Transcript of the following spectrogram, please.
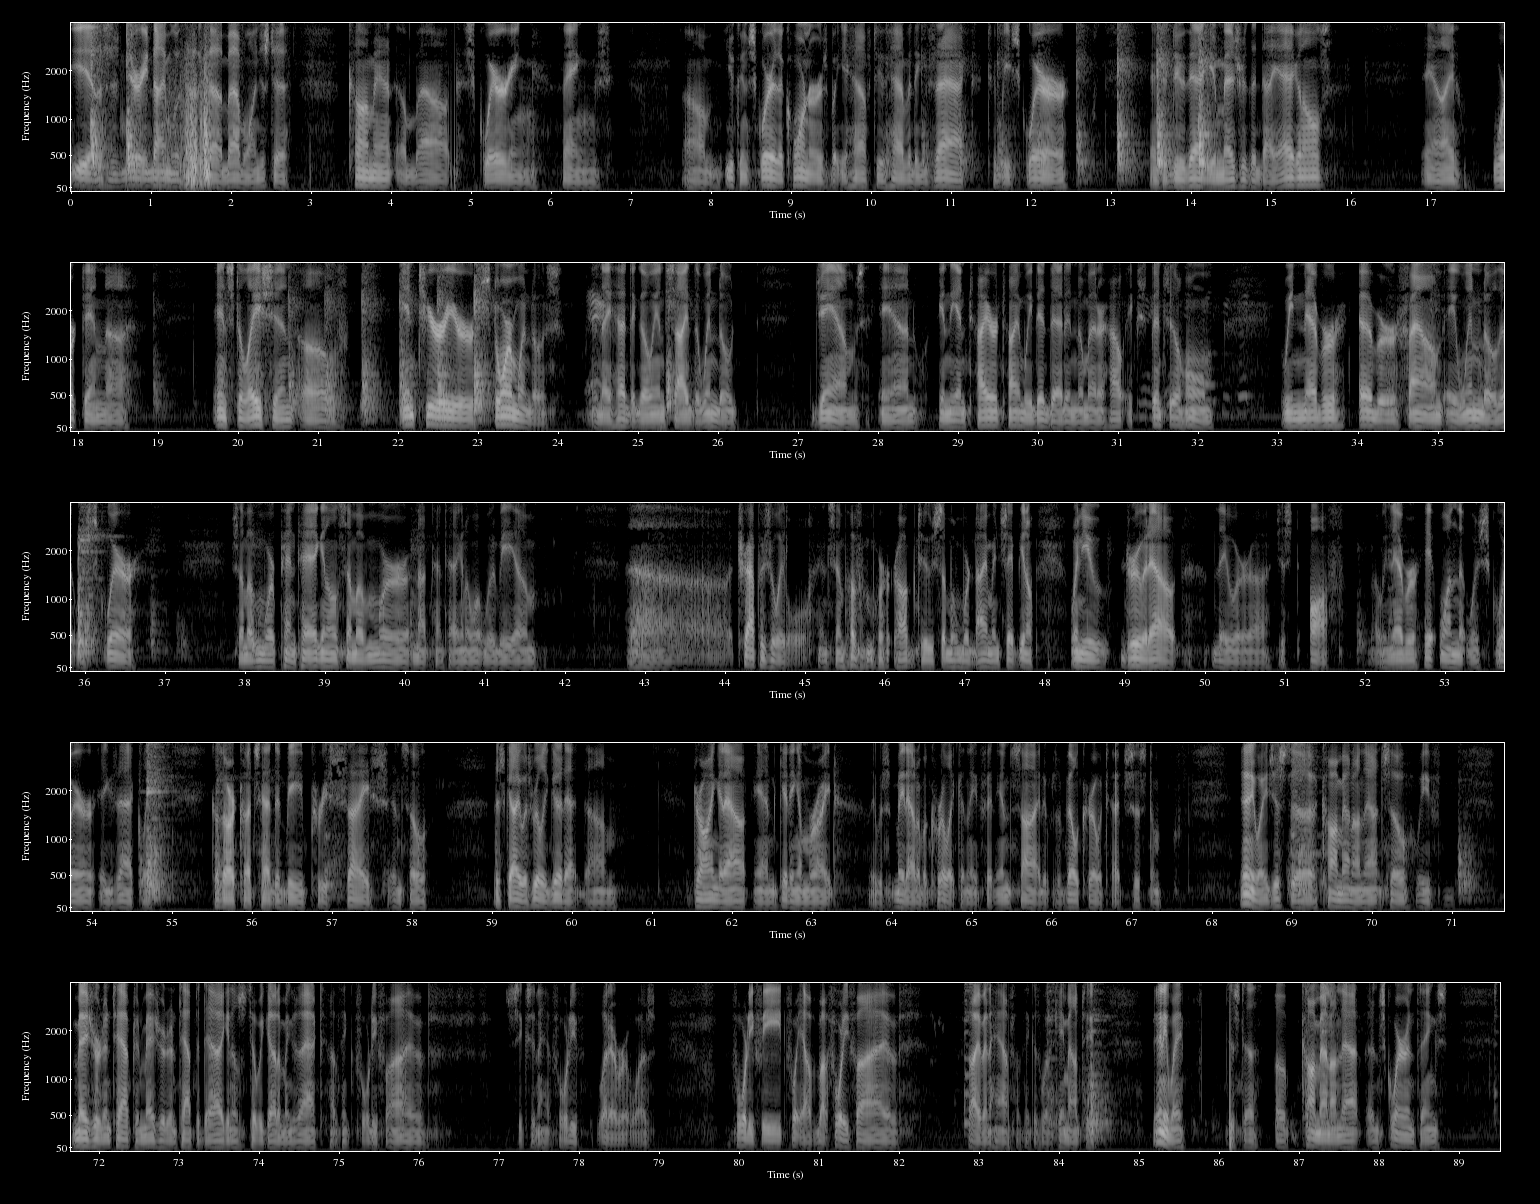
Yeah, this is Jerry Diamond with How to Get Out of Babylon. Just to comment about squaring things. Um, you can square the corners, but you have to have it exact to be square. And to do that, you measure the diagonals. And I worked in uh, installation of interior storm windows. And they had to go inside the window jambs. And in the entire time we did that, and no matter how expensive a home, we never ever found a window that was square. Some of them were pentagonal, some of them were not pentagonal, what would be um, uh, trapezoidal, and some of them were obtuse, some of them were diamond shaped. You know, when you drew it out, they were uh, just off. We never hit one that was square exactly because our cuts had to be precise, and so this guy was really good at um, drawing it out and getting them right. It was made out of acrylic and they fit inside. It was a Velcro attached system. Anyway, just a comment on that. So we've measured and tapped and measured and tapped the diagonals until we got them exact. I think 45, six and a half, 40, whatever it was. 40 feet, 40, yeah, about 45, five and a half, I think is what it came out to. Anyway, just a, a comment on that and squaring things.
